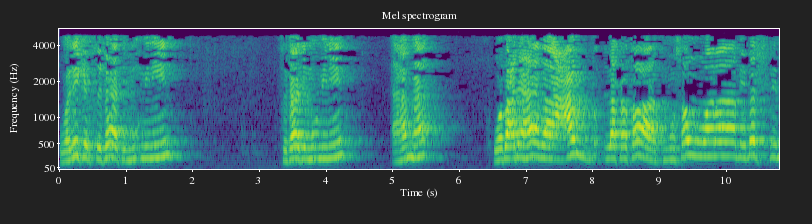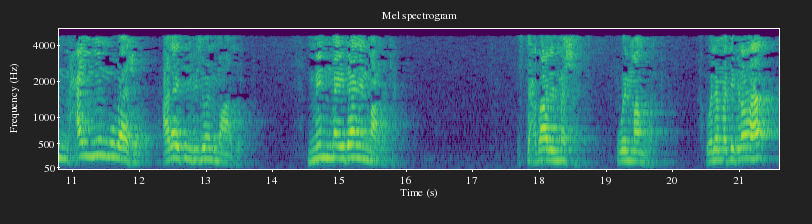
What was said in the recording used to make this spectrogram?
وذكر صفات المؤمنين صفات المؤمنين أهمها وبعد هذا عرض لقطات مصورة ببث حي مباشر على التلفزيون المعاصر من ميدان المعركة. استحضار المشهد والمنظر. ولما تقراها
